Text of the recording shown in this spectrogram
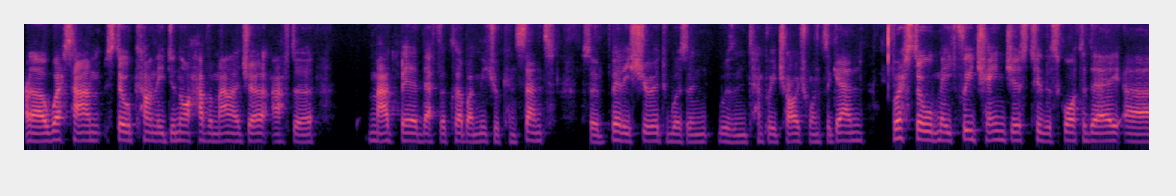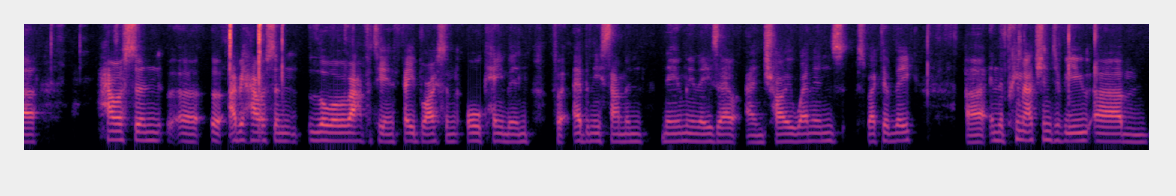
Uh, West Ham still currently do not have a manager after Matt Beard left the club by mutual consent. So Billy Stewart was in was in temporary charge once again. Bristol made three changes to the squad today. Uh, Harrison, uh, uh, Abi Harrison, Laura Rafferty, and Faye Bryson all came in for Ebony Salmon, Naomi Layzell, and Charlie Wellings, respectively. Uh, in the pre-match interview, um,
